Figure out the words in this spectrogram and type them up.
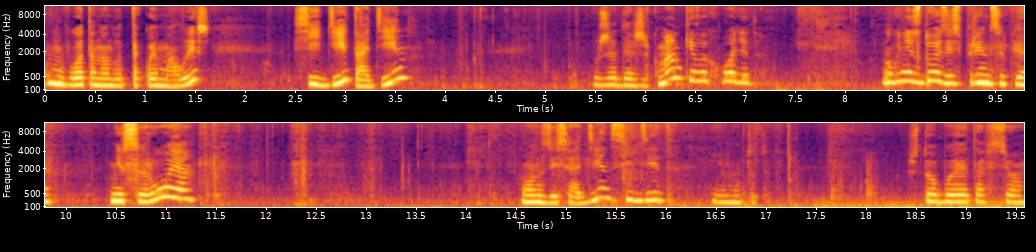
Вот он, он вот такой малыш. Сидит один. Уже даже к мамке выходит. Ну, гнездо здесь, в принципе, не сырое. Он здесь один сидит. Ему тут, чтобы это все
